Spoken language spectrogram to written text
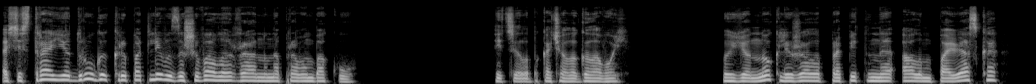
а сестра ее друга кропотливо зашивала рану на правом боку. Фицела покачала головой. У ее ног лежала пропитанная алым повязка —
